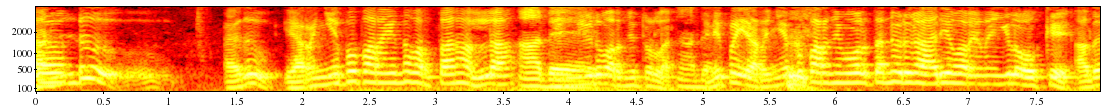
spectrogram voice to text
രണ്ട് അതായത് ഇറങ്ങിയപ്പോ പറയുന്ന വർത്താനം അല്ല. പിന്നീട് പറഞ്ഞിട്ടുള്ള. ഇനിയിപ്പോ ഇറങ്ങിയപ്പോ പറഞ്ഞ പോലെ തന്നെ ഒരു കാര്യം പറയണമെങ്കിൽ ഓക്കെ. അത്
